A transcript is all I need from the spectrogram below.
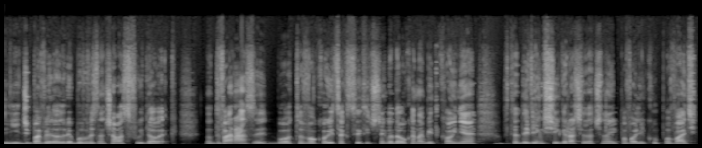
liczba wielorybów wyznaczała swój dołek. No dwa razy było to w okolicach cyklicznego dołka na Bitcoinie, wtedy więksi gracze zaczynali powoli kupować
